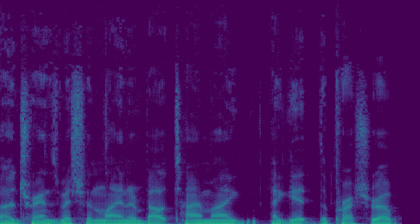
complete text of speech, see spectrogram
uh, transmission line. And about time I, I get the pressure up,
